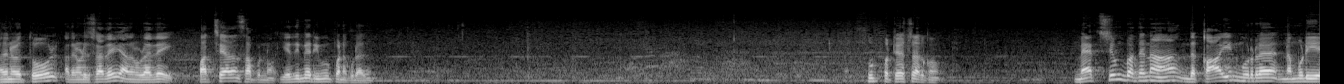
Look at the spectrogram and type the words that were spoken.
அதனோட தோல் அதனோட சதை அதனோட விதை பச்சையாக தான் சாப்பிடணும். எதுவுமே ரிமூவ் பண்ணக்கூடாது. சூப்பர் டேஸ்ட்டாக இருக்கும். மேக்ஸிமம் பார்த்தீங்கன்னா இந்த காயின் முறை நம்முடைய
